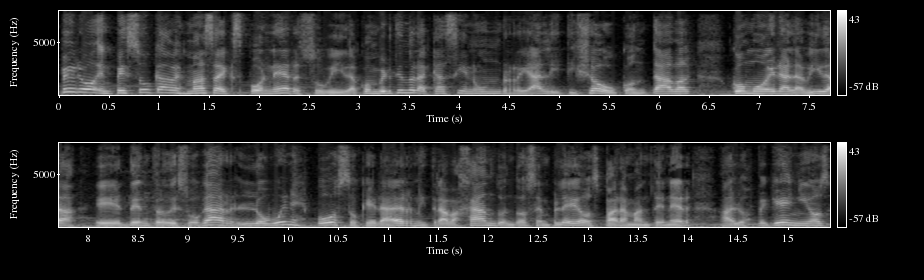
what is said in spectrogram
pero empezó cada vez más a exponer su vida, convirtiéndola casi en un reality show. Contaba cómo era la vida eh, dentro de su hogar, lo buen esposo que era Ernie trabajando en dos empleos para mantener a los pequeños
